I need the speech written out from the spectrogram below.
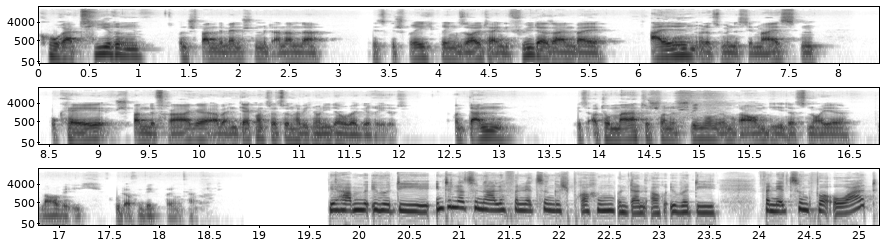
kuratieren und spannende Menschen miteinander ins Gespräch bringen, sollte ein Gefühl da sein bei allen oder zumindest den meisten. Okay, spannende Frage, aber in der Konstellation habe ich noch nie darüber geredet. Und dann ist automatisch schon eine Schwingung im Raum, die das Neue, glaube ich, gut auf den Weg bringen kann. Wir haben über die internationale Vernetzung gesprochen und dann auch über die Vernetzung vor Ort.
